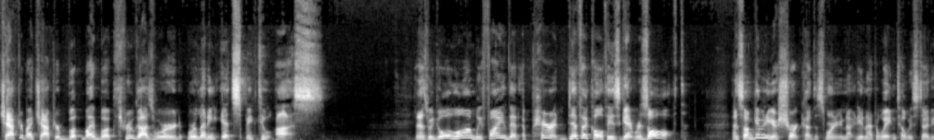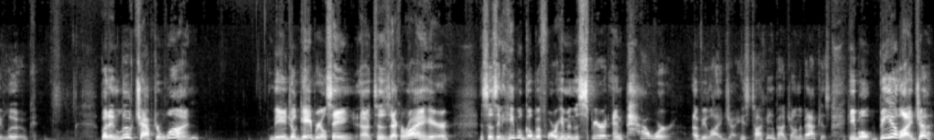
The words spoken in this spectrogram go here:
chapter by chapter, book by book, through God's Word, we're letting it speak to us. And as we go along, we find that apparent difficulties get resolved. And so I'm giving you a shortcut this morning. Not, you don't have to wait until we study Luke. But in Luke chapter 1, the angel Gabriel saying uh, to Zechariah here, it says, And he will go before him in the spirit and power of Elijah. He's talking about John the Baptist. He won't be Elijah,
